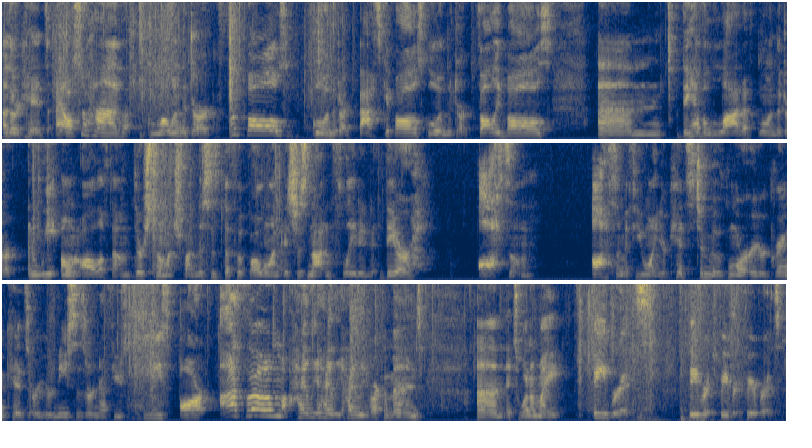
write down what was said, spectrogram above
other kids. I also have glow in the dark footballs, glow in the dark basketballs, glow in the dark volleyballs. Um, they have a lot of glow in the dark and we own all of them. They're so much fun. This is the football one. It's just not inflated. They are awesome. Awesome. If you want your kids to move more or your grandkids or your nieces or nephews, these are awesome. Highly, highly, highly recommend. Um, it's one of my favorites. Favorite, favorite, favorites.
